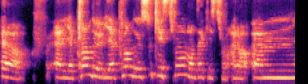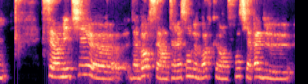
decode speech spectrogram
Alors, il y a plein de, il y a plein de sous-questions dans ta question. Alors, c'est un métier, euh, d'abord, c'est intéressant de voir qu'en France, il n'y a pas de,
